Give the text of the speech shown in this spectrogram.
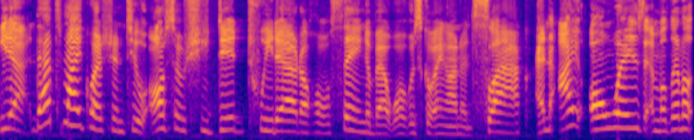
Yeah, that's my question too. Also, she did tweet out a whole thing about what was going on in Slack. And I always am a little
